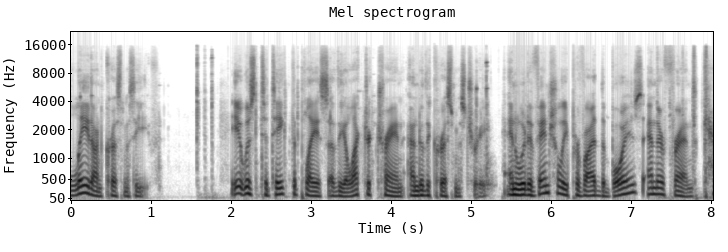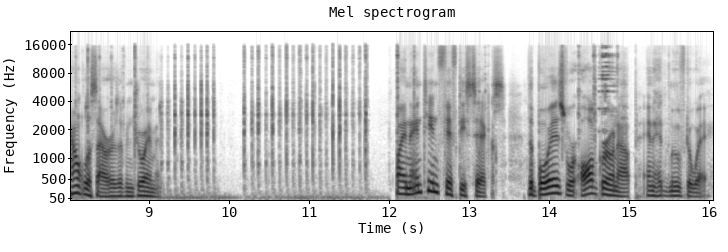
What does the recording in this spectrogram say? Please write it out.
late on Christmas Eve. It was to take the place of the electric train under the Christmas tree and would eventually provide the boys and their friends countless hours of enjoyment. By 1956, the boys were all grown up and had moved away.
